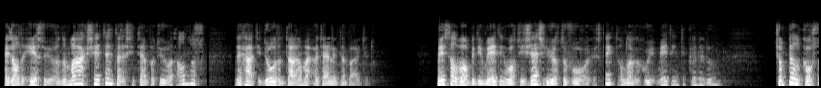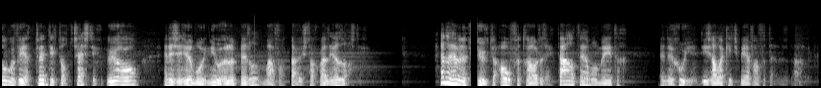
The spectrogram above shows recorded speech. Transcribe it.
Hij zal de eerste uur in de maag zitten, daar is die temperatuur wat anders. Dan gaat hij door de darmen uiteindelijk naar buiten toe. Meestal wordt bij die meting wordt hij 6 uur tevoren gestikt om nog een goede meting te kunnen doen. Zo'n pil kost ongeveer 20 tot 60 euro en is een heel mooi nieuw hulpmiddel, maar voor thuis toch wel heel lastig. En dan hebben we natuurlijk de oude vertrouwde rectaalthermometer en de goede, die zal ik iets meer van vertellen zo dadelijk.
